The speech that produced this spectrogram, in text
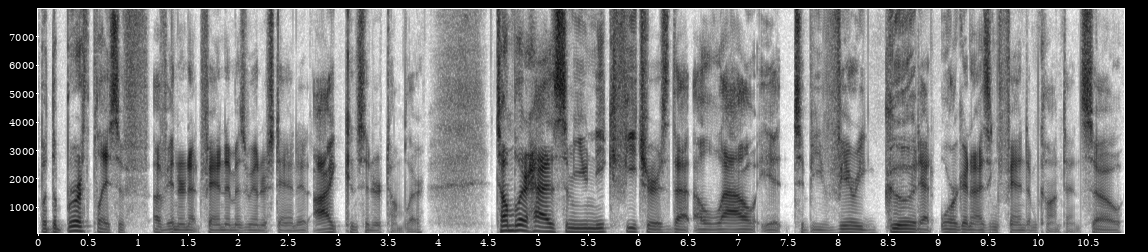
But the birthplace of, of internet fandom, as we understand it, I consider Tumblr. Tumblr has some unique features that allow it to be very good at organizing fandom content. So,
